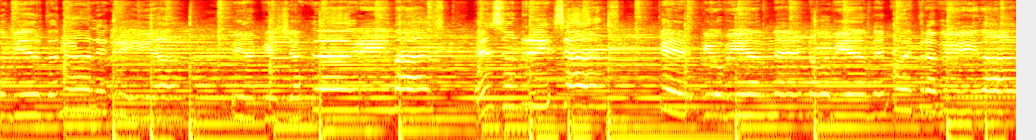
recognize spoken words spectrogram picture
Convierta en alegría. Y aquellas lágrimas en sonrisas que, que gobierne, no gobierne nuestras vidas.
